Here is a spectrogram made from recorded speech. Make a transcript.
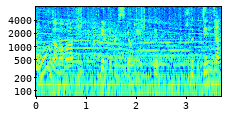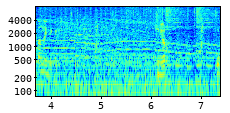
思うがままにいってるって感じするよね。でちょっと全然当たんないんだけど。やろお、あ、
